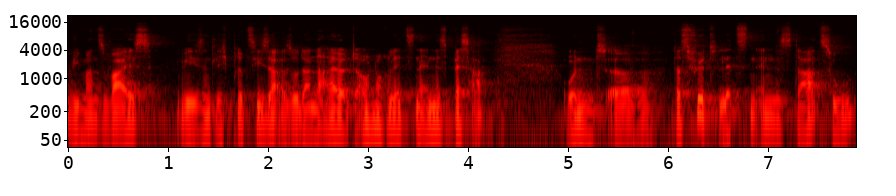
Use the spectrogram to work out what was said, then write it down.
wie man es weiß, wesentlich präziser, also dann halt auch noch letzten Endes besser. Und äh, das führt letzten Endes dazu,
